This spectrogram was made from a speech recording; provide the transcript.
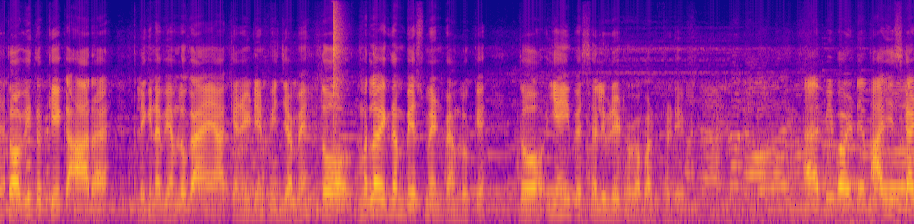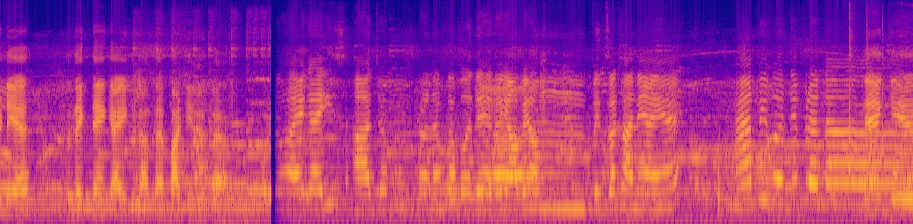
तो अभी तो केक आ रहा है लेकिन अभी हम लोग आए हैं यहाँ कैनेडियन पिज़्ज़ा में। तो मतलब एकदम बेसमेंट में हम लोग के। तो यहीं पे सेलिब्रेट होगा बर्थडे हैप्पी बर्थडे आज इसका डे है। तो देखते हैं क्या ही खिलाता है पार्टी देता है। तो हाय गाइस आज हम प्रणव का बर्थडे है तो यहाँ पे हम पिज़्ज़ा खाने आए हैं। Happy birthday Pranav. Thank you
